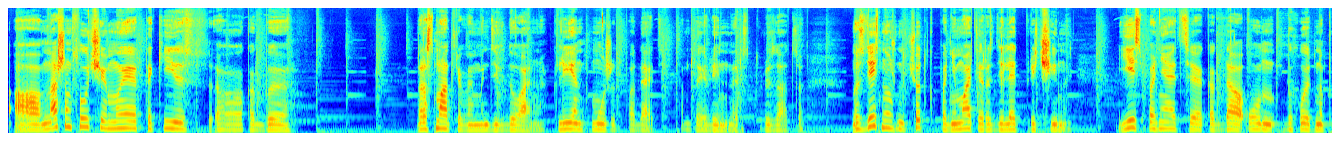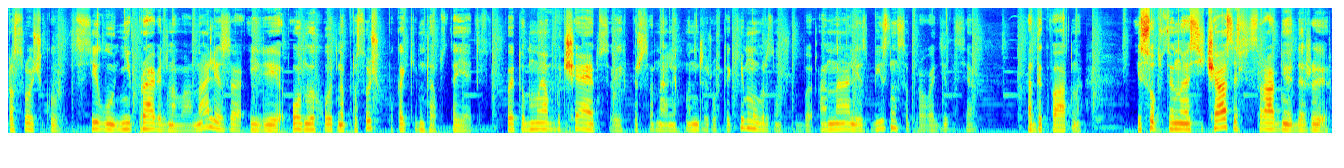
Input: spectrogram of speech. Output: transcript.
а, в нашем случае мы такие а, как бы рассматриваем индивидуально. Клиент может подать там, заявление на реструктуризацию, но здесь нужно четко понимать и разделять причины. Есть понятие, когда он выходит на просрочку в силу неправильного анализа или он выходит на просрочку по каким-то обстоятельствам. Поэтому мы обучаем своих персональных менеджеров таким образом, чтобы анализ бизнеса проводился адекватно. И, собственно, сейчас, если сравнивать даже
